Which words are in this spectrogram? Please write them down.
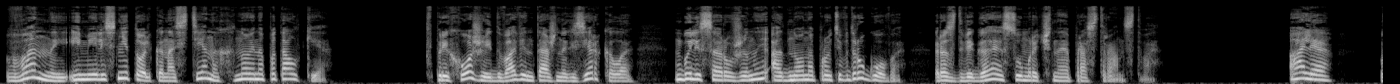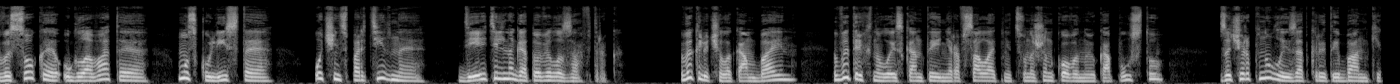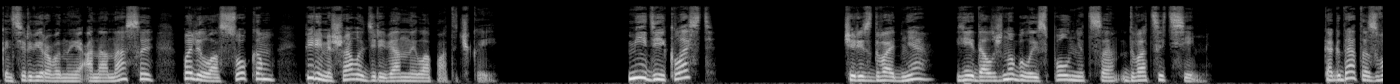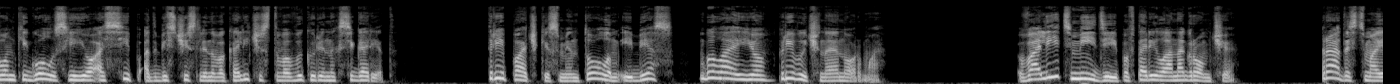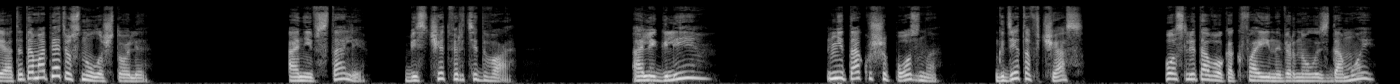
В ванной имелись не только на стенах, но и на потолке. В прихожей два винтажных зеркала были сооружены одно напротив другого, раздвигая сумрачное пространство. Аля, высокая, угловатая, мускулистая, очень спортивная, деятельно готовила завтрак. Выключила комбайн, вытряхнула из контейнера в салатницу нашинкованную капусту, зачерпнула из открытой банки консервированные ананасы, полила соком, перемешала деревянной лопаточкой. Мидии класть? Через два дня Ей должно было исполниться двадцать семь. Когда-то звонкий голос ее осип от бесчисленного количества выкуренных сигарет. Три пачки с ментолом и без была ее привычная норма. «Валить мидии!» — повторила она громче. «Радость моя, ты там опять уснула, что ли?» Они встали без четверти два. А легли не так уж и поздно, где-то в час после того, как Фаина вернулась домой,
